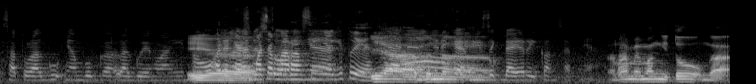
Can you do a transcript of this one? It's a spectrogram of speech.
satu lagu nyambung ke lagu yang lain. Iya. Oh, ada kayak semacam narasinya gitu ya? Iya, jadi benar. kayak music diary konsepnya. Karena memang itu nggak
